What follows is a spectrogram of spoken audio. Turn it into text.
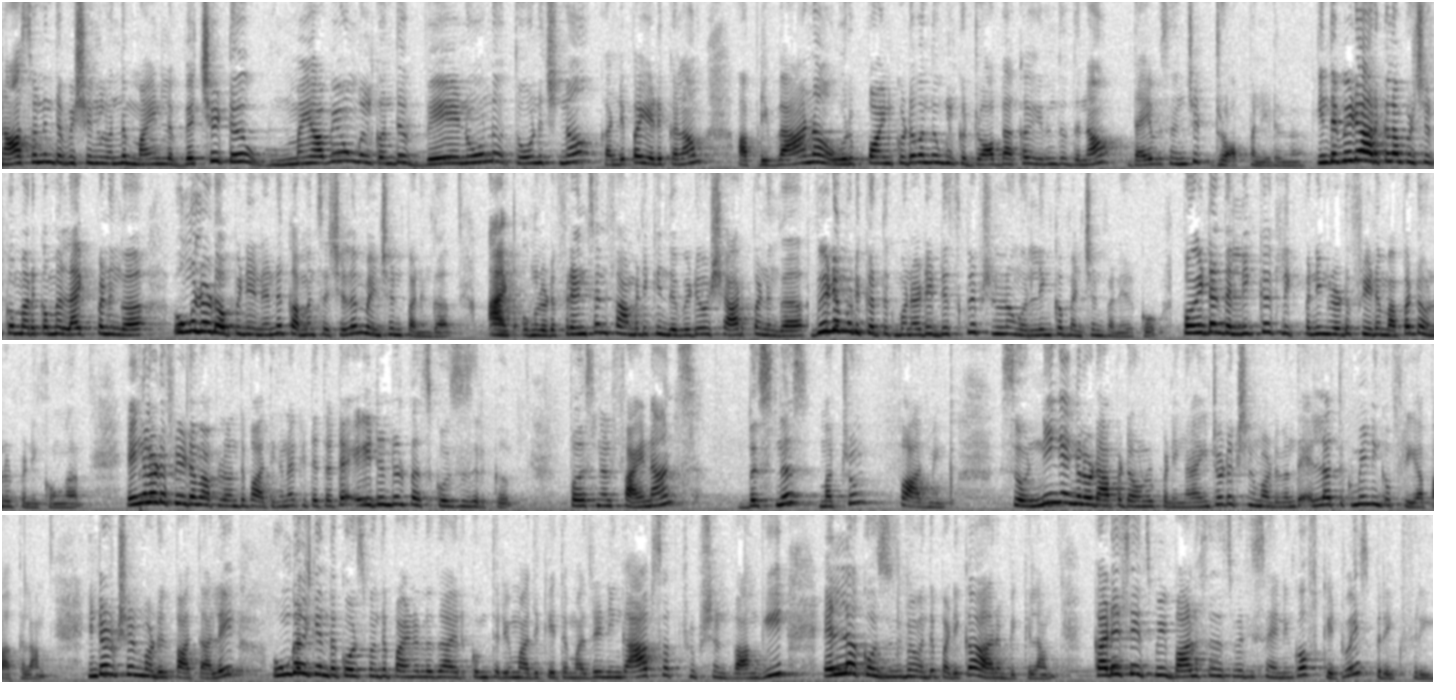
நான் சொன்ன இந்த விஷயங்கள் வந்து மைண்டில் வச்சுட்டு உண்மையாகவே உங்களுக்கு வந்து வேணும்னு தோணுச்சுன்னா கண்டிப்பாக எடுக்கலாம். அப்படி வேணாம் ஒரு பாயிண்ட் கூட வந்து உங்களுக்கு ட்ராபேக்காக இருந்ததுன்னா தயவு செஞ்சு ட்ராப் பண்ணிடுங்க. இந்த வீடியோ யாருக்கெல்லாம் பிடிச்சிருக்கோ மறக்காம லைக் பண்ணுங்க. உங்களோட ஒப்பீனியன் என்ன கமெண்ட் செக்ஷனில் மென்ஷன் பண்ணுங்க. அண்ட் உங்களோட ஃப்ரெண்ட்ஸ் அண்ட் ஃபேமிலிக்கு இந்த வீடியோ ஷேர் பண்ணுங்க. வீடியோ முடிக்கிறதுக்கு முன்னாடி டிஸ்கிரிப்ஷனில் உங்க லிங்க் மென்ஷன் பண்ணியிருக்கோம் போயிட்டு அந்த லிங்கை கிளிக் பண்ணி உங்களோட ஃப்ரீடம் ஆப்பை டவுன்லோட் பண்ணிக்கோங்க. எங்களோட ஃப்ரீடம் ஆப்பில் வந்து பார்த்தீங்கன்னா கிட்டத்தட்ட எயிட் ஹண்ட்ரட் ப்ளஸ் கோர்சஸ் இருக்குது பர்சனல் ஃபைனான்ஸ் பிஸ்னஸ் மற்றும் ஃபார்மிங் ஸோ நீங்கள் எங்களோட ஆப்பை டவுன்லோட் பண்ணிங்கன்னா இன்ட்ரொடக்ஷன் மாடல் வந்து எல்லாத்துக்குமே நீங்கள் ஃப்ரீயாக பார்க்கலாம். இன்ட்ரொடக்ஷன் மாடல் பார்த்தாலே உங்களுக்கு இந்த கோர்ஸ் வந்து பயனுள்ளதாக இருக்கும் தெரியும்? அதுக்கேற்ற மாதிரி நீங்கள் ஆப் சப்ஸ்கிரிப்ஷன் வாங்கி எல்லா கோர்ஸஸுமே வந்து படிக்க ஆரம்பிக்கலாம். கடைசி it's me Balasaraswathi signing off get wise break free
